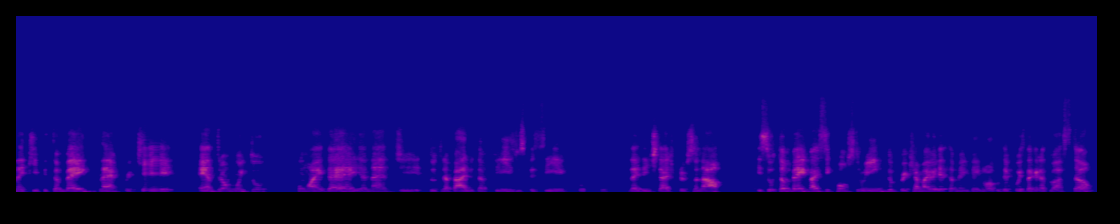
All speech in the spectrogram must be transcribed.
na equipe também, né? Porque entram muito com a ideia, né, de, do trabalho da FIS específico, da identidade profissional. Isso também vai se construindo, porque a maioria também vem logo depois da graduação,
